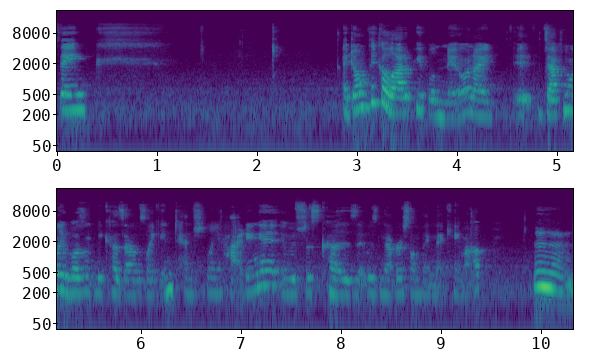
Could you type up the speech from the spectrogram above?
think I don't think a lot of people knew, and I it definitely wasn't because I was like intentionally hiding it. It was just because it was never something that came up. Mm-hmm.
